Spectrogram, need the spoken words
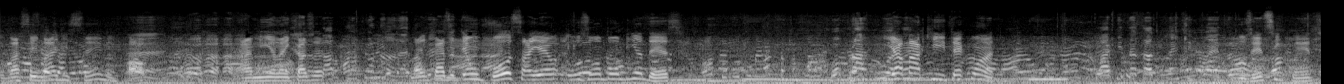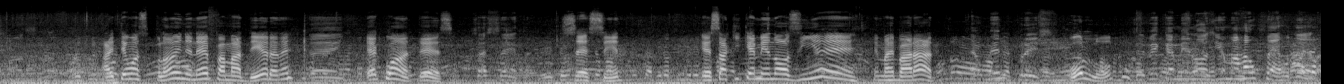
Eu gastei mais de 100, meu. A minha lá em casa, Tá né? lá em casa tem um poço, aí eu uso uma bombinha dessa. E a maquita é quanto? Aqui tá, tá 250. 250. Aí tem umas planas, né, pra madeira, né? Tem. É quanto essa? 60. 60. Essa aqui que é menorzinha é, é mais barato? É o mesmo preço. Ô, louco. Você vê que é menorzinha, amarrar o ferro dela.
